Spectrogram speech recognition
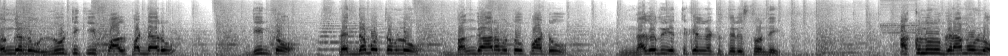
దొంగలు లూటికి పాల్పడ్డారు. దీంతో పెద్ద మొత్తంలో బంగారంతో పాటు నగదు ఎత్తుకెళ్ళినట్టు తెలుస్తోంది. అక్కులూరు గ్రామంలో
